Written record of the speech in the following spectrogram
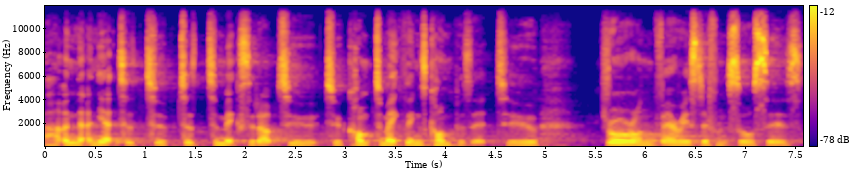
uh, and, and yet to, to, to, to mix it up, to, to, comp to make things composite, to draw on various different sources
